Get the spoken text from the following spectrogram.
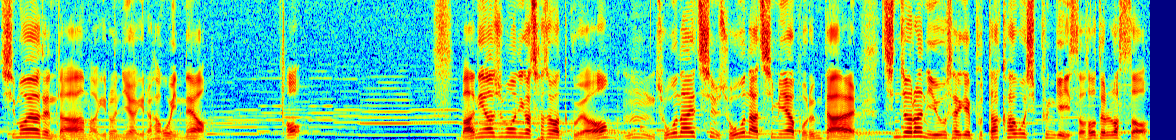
심어야 된다. 막 이런 이야기를 하고 있네요. 어 마니 아주머니가 찾아왔고요. 음, 좋은 아침, 좋은 아침이야 보름달. 친절한 이웃에게 부탁하고 싶은 게 있어서 들렀어.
